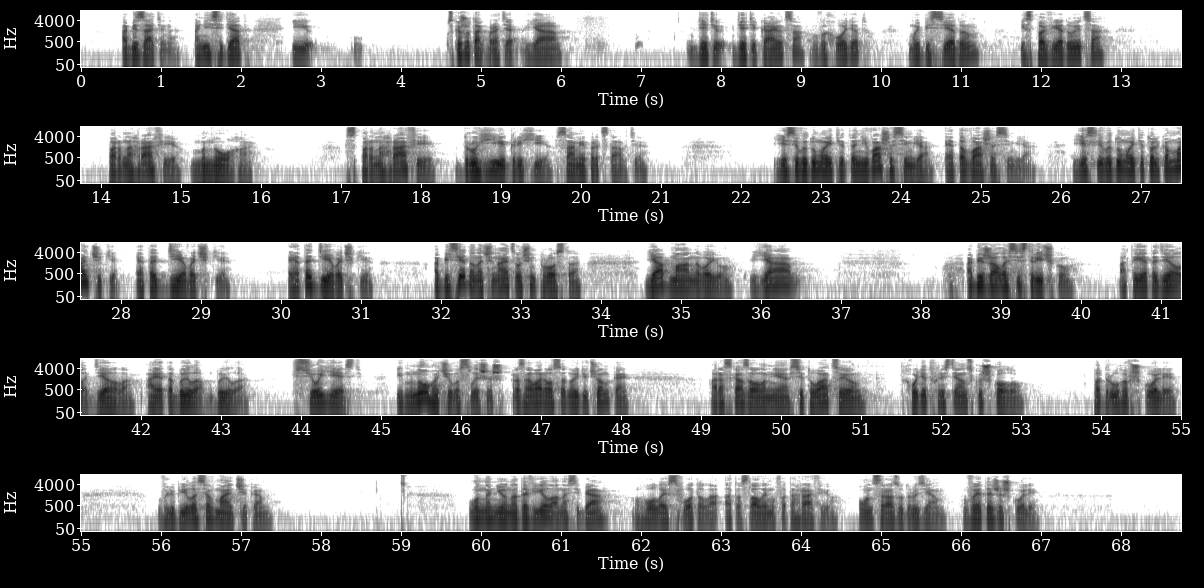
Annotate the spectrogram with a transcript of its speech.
Обязательно. Они сидят и... Скажу так, братья, я... Дети, дети каются, выходят, мы беседуем, исповедуются – порнографии много. С порнографией другие грехи, сами представьте. Если вы думаете, это не ваша семья, это ваша семья. Если вы думаете только мальчики, это девочки. Это девочки. А беседа начинается очень просто. Я обманываю, я обижала сестричку, а ты это делала? Делала. А это было? Было. Все есть. И много чего слышишь. Разговаривал с одной девчонкой, рассказывала мне ситуацию, ходит в христианскую школу, подруга в школе, влюбилась в мальчика. Он на нее надавил, она себя голой сфотала, отослала ему фотографию. Он сразу друзьям в этой же школе.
